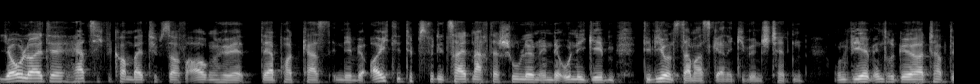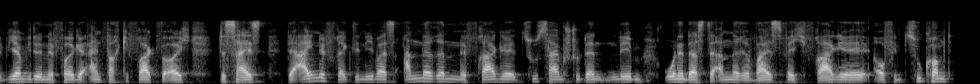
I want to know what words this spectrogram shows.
Yo Leute, herzlich willkommen bei Tipps auf Augenhöhe, der Podcast, in dem wir euch die Tipps für die Zeit nach der Schule und in der Uni geben, die wir uns damals gerne gewünscht hätten. Und wie ihr im Intro gehört habt, wir haben wieder eine Folge einfach gefragt für euch. Das heißt, der eine fragt den jeweils anderen eine Frage zu seinem Studentenleben, ohne dass der andere weiß, welche Frage auf ihn zukommt.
